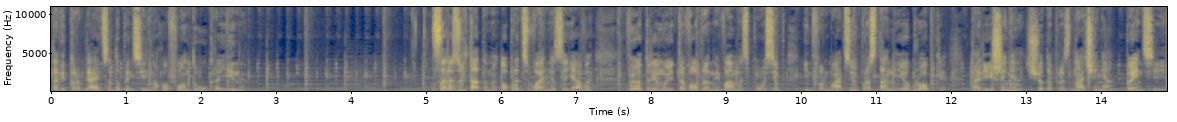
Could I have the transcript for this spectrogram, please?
та відправляється до Пенсійного фонду України. За результатами опрацювання заяви ви отримуєте в обраний вами спосіб інформацію про стан її обробки та рішення щодо призначення пенсії.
